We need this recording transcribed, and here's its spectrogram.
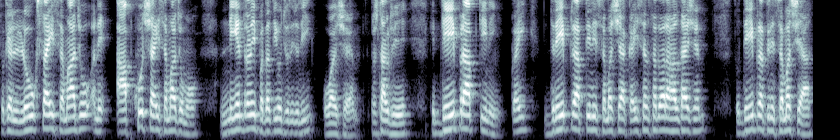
તો કે લોકશાહી સમાજો અને આપખુદશાહી સમાજોમાં નિયંત્રણની પદ્ધતિઓ જુદી જુદી હોય છે. પ્રશ્ન આગળ જોઈએ કે ધ્યેય પ્રાપ્તિની કઈ ધ્યેય પ્રાપ્તિની સમસ્યા કઈ સંસ્થા દ્વારા હલ થાય છે? તો ધ્યેય પ્રાપ્તિની સમસ્યા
